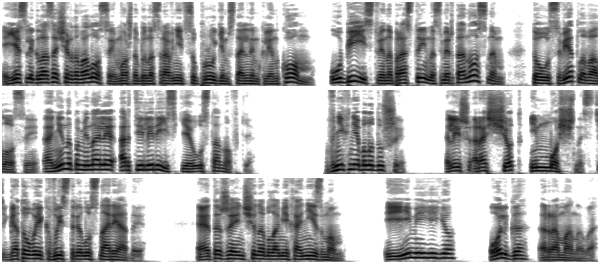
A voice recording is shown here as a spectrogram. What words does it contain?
Если глаза черноволосой можно было сравнить с упругим стальным клинком, убийственно простым и смертоносным, то у светловолосой они напоминали артиллерийские установки. В них не было души. Лишь расчет и мощность, готовые к выстрелу снаряды. Эта женщина была механизмом, и имя ее — Ольга Романова.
